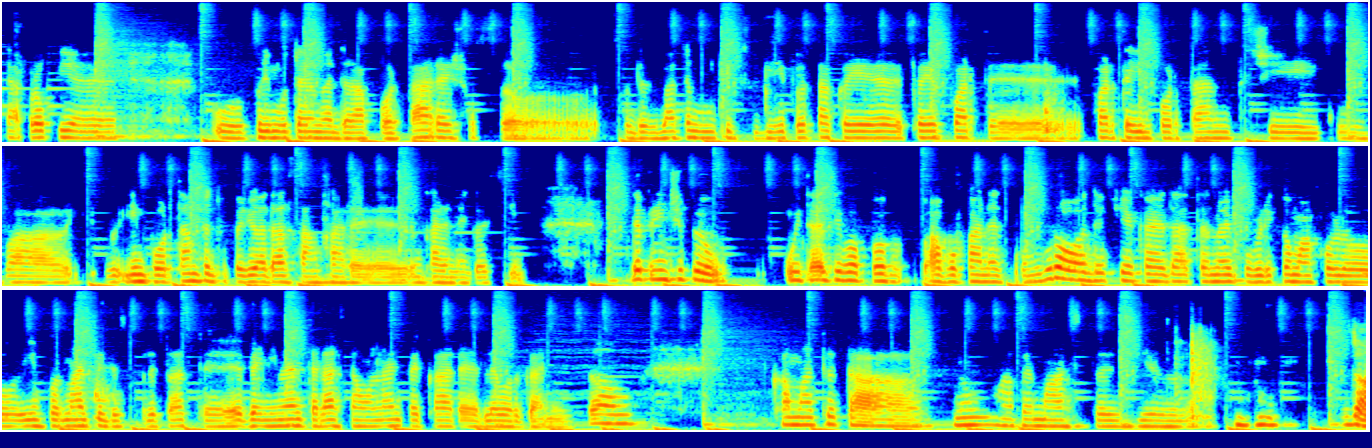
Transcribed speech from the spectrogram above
Se apropie cu primul termen de raportare și o să, să dezbatem un pic subiectul ăsta, că e, că e foarte, foarte important și cumva important pentru perioada asta în care, în care ne găsim. De principiu, uitați-vă pe avocanet.ro, de fiecare dată noi publicăm acolo informații despre toate evenimentele astea online pe care le organizăm. Cam atâta nu avem astăzi. Da,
